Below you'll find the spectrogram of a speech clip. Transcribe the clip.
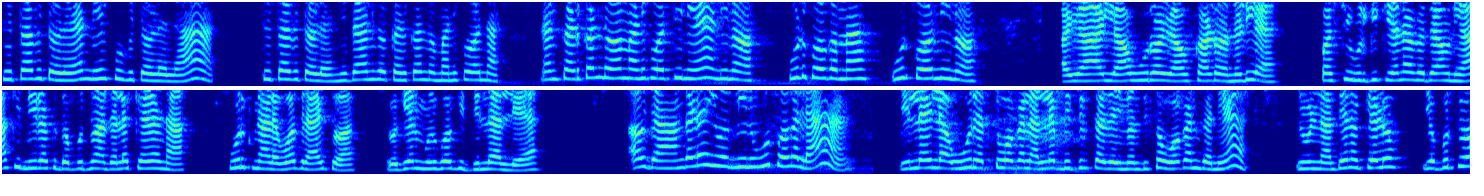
ತುತ್ತ ಬಿತ್ತಾಳೆ ನೀರು ಕುಬಿತಾಳಲ್ಲ ತುತ್ತ ಬಿತ್ತಾಳೆ ನಿಧಾನಗ ಕಡ್ಕೊಂಡು ಮನೆಗೆ ಹೋಗೋಣ ನಾನು ಕಡ್ಕೊಂಡು ಮನೆಗೆ ಹೋಗ್ತೀನಿ ನೀನು ಊಟಕ್ಕೆ ಹೋಗಮ್ಮ ಊಟಕ್ಕೆ ಹೋಗ್ ನೀನು ಅಯ್ಯ ಯಾವ ಊರೋ ಯಾವ ಕಾಡೋ ನಡಿಯೇ ಫಸ್ಟ್ ಹುಡುಗಿಗೆ ಏನಾಗದೆ ಅವ್ನು ಯಾಕೆ ನೀರಕ್ಕೆ ದಬ್ಬದ್ನು ಅದೆಲ್ಲ ಕೇಳೋಣ. ಊರ್ಕ್ ನಾಳೆ ಹೋದ್ರೆ ಆಯ್ತು. ಇವಾಗೇನು ಮುಳುಗೋಗಿದ್ದಿಲ್ಲ ಅಲ್ಲಿ? ಹೌದಾ? ಹಂಗಡ ಇವಾಗ ನೀನು ಊರಿಗೆ ಹೋಗಲ್ಲ? ಇಲ್ಲ ಇಲ್ಲ ಊರ್ ಎತ್ತು ಹೋಗಲ್ಲ. ಅಲ್ಲೇ ಬಿದ್ದಿರ್ತದೆ. ಇನ್ನೊಂದ್ ದಿವಸ ಹೋಗಂತಾನೆ ಇವಳು ಅದೇನೋ ಕೇಳು. ಎಬ್ಬರ್ಸು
